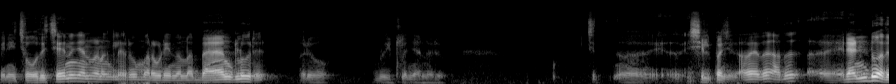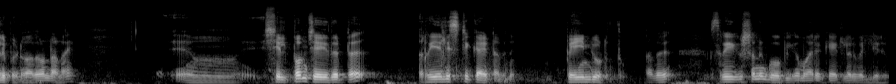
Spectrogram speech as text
പിന്നെ ഈ ചോദിച്ചതിന് ഞാൻ വേണമെങ്കിൽ ഒരു മറുപടി എന്ന് പറഞ്ഞാൽ ബാംഗ്ലൂർ ഒരു വീട്ടിൽ ഞാനൊരു ശില്പം ചെയ്തു. അതായത് അത് രണ്ടും അതിൽ പെടും. അതുകൊണ്ടാണ് ശില്പം ചെയ്തിട്ട് റിയലിസ്റ്റിക് ആയിട്ട് അതിന് പെയിന്റ് കൊടുത്തു. അത് ശ്രീകൃഷ്ണനും ഗോപികമാരൊക്കെ ആയിട്ടുള്ളൊരു വലിയൊരു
